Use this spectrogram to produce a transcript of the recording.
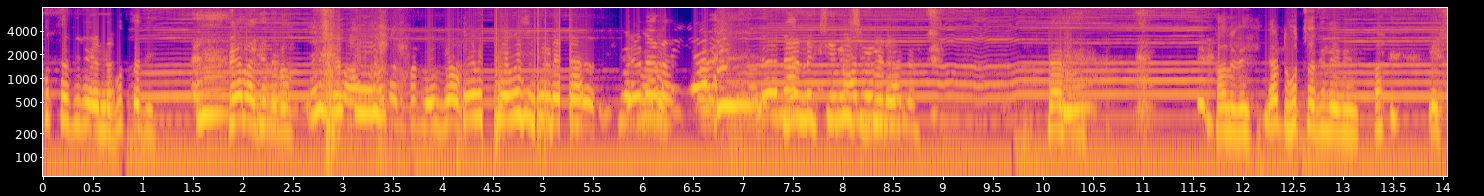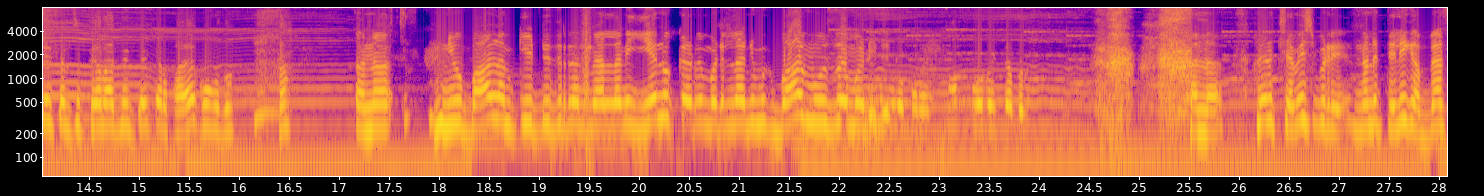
ಹುಚ್ಚದಿಲ್ಲ ಏನು ಹುಚ್ಚದಿ. ಫೇಲ್ ಆಗಿದ್ದೀನಿ ಕ್ಷಮಿಸ್ಬಿಡ ನನ್ನ ಕ್ಷಮಿಸ್ಬಿಡ. ಅಲ್ಲಿ ಎಷ್ಟು ಹುಚ್ಚದಿಲ್ಲ ನೀನು? S S L C fail ಆದ್ಮೇಲೆ ಕೈಕಾರ ಸಾಯಕ್ ಹೋಗುದು. ಅಣ್ಣ ನೀವು ಬಾಳ್ ನಂಬಿಕೆ ಇಟ್ಟಿದ್ರಿ ನನ್ ಮೇಲೆ ನನಗೆ ಏನು ಕಡಿಮೆ ಮಾಡಿಲ್ಲ. ನಿಮ್ಗೆ ಬಾಳ್ ಮೋಸ ಮಾಡಿದ್ರಿ ಅಣ್ಣ ನನ್ ಕ್ಷಮಿಸ್ಬಿಡ್ರಿ ನನ್ನ ತೆಲಿಗೆ ಅಭ್ಯಾಸ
